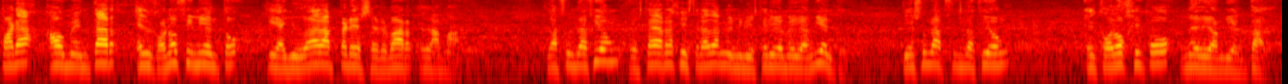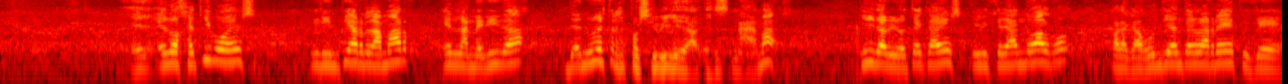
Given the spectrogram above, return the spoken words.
para aumentar el conocimiento y ayudar a preservar la mar. La fundación está registrada en el Ministerio de Medio Ambiente y es una fundación ecológico-medioambiental. El objetivo es limpiar la mar en la medida de nuestras posibilidades, nada más. Y la biblioteca es ir creando algo para que algún día entre en la red y que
